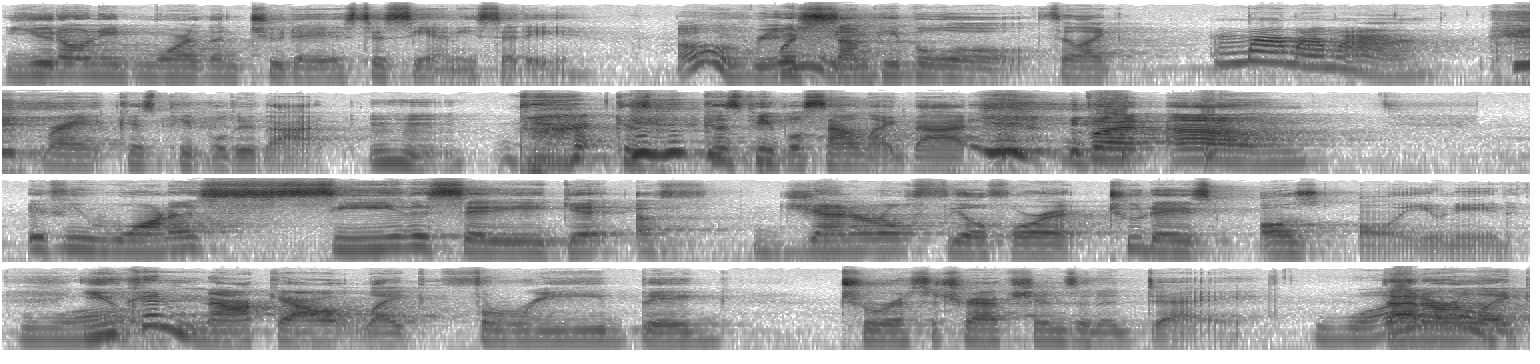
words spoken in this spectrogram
you don't need more than two days to see any city. Oh, really? Which some people will feel like, "Meh, meh, meh," right? Because people do that. Mm-hmm. Because people sound like that. But um, if you want to see the city, get a f- general feel for it, two days is all you need. You can knock out like three big tourist attractions in a day that are like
